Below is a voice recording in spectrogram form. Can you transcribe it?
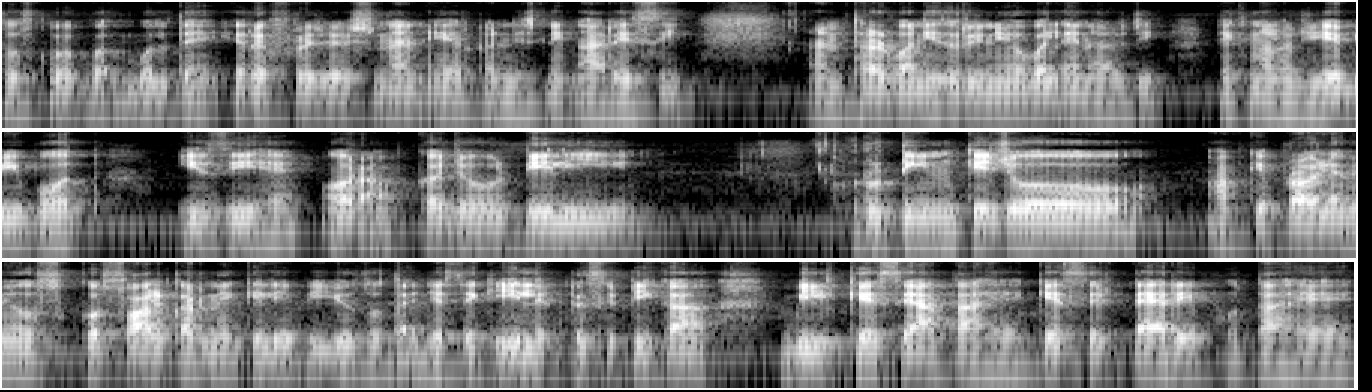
तो उसको बोलते हैं refrigeration and air conditioning RAC and third one is renewable energy technology ये भी बहुत ईजी है और आपका जो डेली रूटीन के जो आपके प्रॉब्लम है, उसको सॉल्व करने के लिए भी यूज़ होता है। जैसे कि इलेक्ट्रिसिटी का बिल कैसे आता है, कैसे टैरिफ होता है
